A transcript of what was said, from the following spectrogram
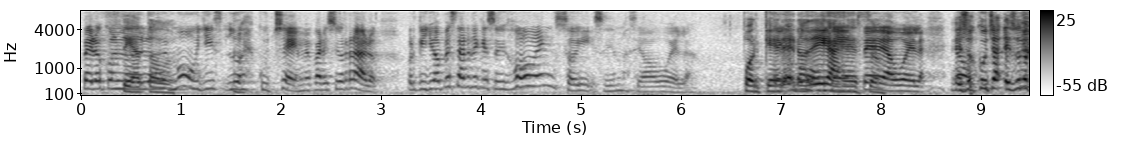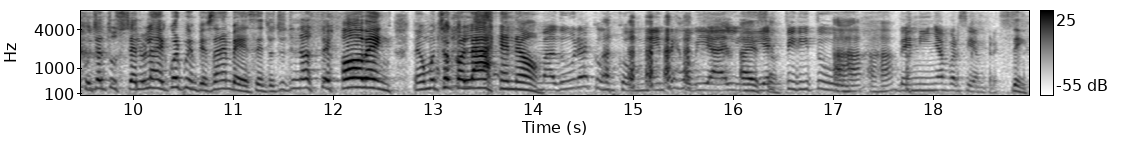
Pero con Sí, lo de los emojis lo escuché, me pareció raro. Porque yo, a pesar de que soy joven, soy, soy demasiado abuela. Porque eres- no digas eso. de abuela. No, Eso, escucha, eso lo escuchan tus células del cuerpo y empiezan a envejecer. Entonces, tú, no estoy joven, tengo mucho colágeno. Madura con, con mente jovial y espíritu Ajá, ajá. de niña por siempre. Sí.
